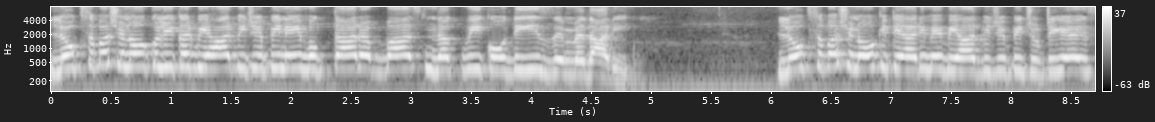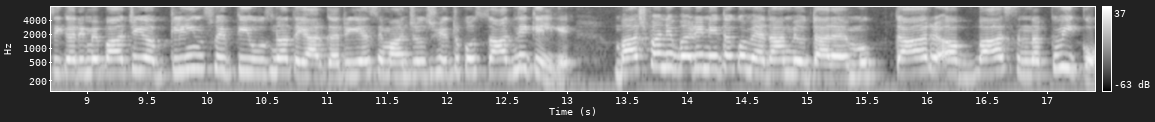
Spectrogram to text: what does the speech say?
लोकसभा चुनाव को लेकर बिहार बीजेपी ने मुख्तार अब्बास नकवी को दी ज़िम्मेदारी। लोकसभा चुनाव की तैयारी में बिहार बीजेपी जुटी है, इसी कड़ी में पार्टी अब क्लीन स्वीप की योजना तैयार कर रही है। सीमांचल क्षेत्र को साधने के लिए भाजपा ने बड़े नेता को मैदान में उतारा है। मुख्तार अब्बास नकवी को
